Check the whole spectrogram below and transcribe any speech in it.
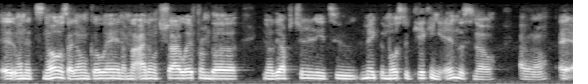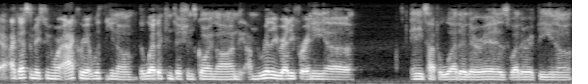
it, when it snows, I don't go in. I'm not. I don't shy away from the you know the opportunity to make the most of kicking in the snow. I don't know. I, I guess it makes me more accurate with you know the weather conditions going on. I'm really ready for any uh, any type of weather there is, whether it be you know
